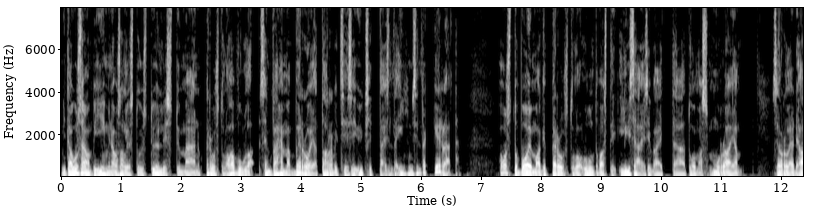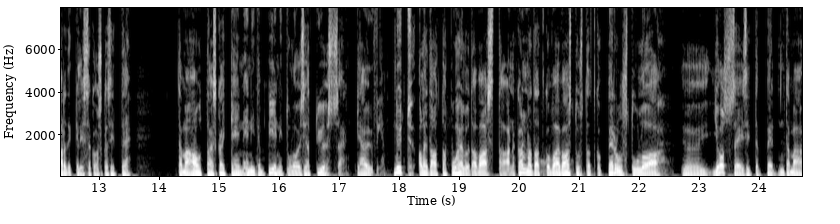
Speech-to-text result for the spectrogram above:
Mitä useampi ihminen osallistuisi työllistymään perustuloavulla, sen vähemmän veroja tarvitsisi yksittäisiltä ihmisiltä kerätä. Ostovoimaakin perustulo luultavasti lisäisi, väittää Tuomas Muraja seuraleiden artikkelissa, koska sitten tämä auttaisi kaikkein eniten pienituloisia työssä käyviä. Nyt aletaan ottaa puheluita vastaan. Kannatatko vai vastustatko perustuloa? Jos ei sitten tämä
